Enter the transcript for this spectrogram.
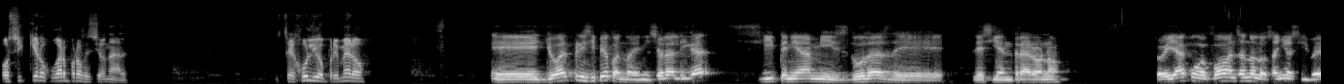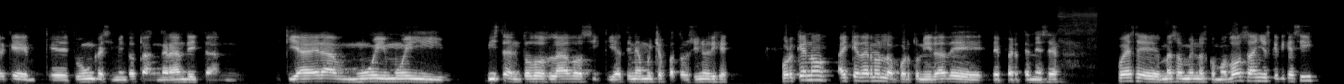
o sí quiero jugar profesional? Usted, Julio, primero. Eh, yo al principio, cuando inició la liga, sí tenía mis dudas de, si entrar o no. Pero ya como fue avanzando los años y ver que, tuvo un crecimiento tan grande y tan que ya era muy, muy vista en todos lados y que ya tenía mucho patrocinio, dije, ¿por qué no? Hay que darnos la oportunidad de, de pertenecer. Fue hace más o menos como dos años que dije, sí,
